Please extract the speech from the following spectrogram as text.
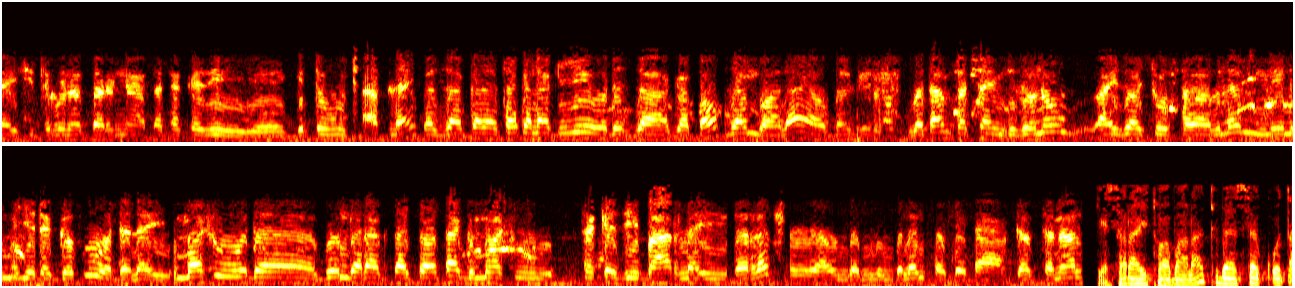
ላይ ሲጥሉ ነበር እና በተከዜ ግድቡ ጫፍ ላይ በዛ ተቀላቅዬ ወደዛ ገባው። እዛም በኋላ ያው በእግር በጣም ፈታኝ ጉዞ ነው። አይዟችሁ ተባብለን እኔንም እየደገፉ ወደ ላይ ግማሹ ወደ ጎንደር አቅጣጫ ወጣ፣ ግማሹ ተከዜ ባህር ላይ ደረስ። ያው እንደምንም ብለን ሰቆጣ ገብተናል። የሰራዊቱ አባላት በሰቆጣ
